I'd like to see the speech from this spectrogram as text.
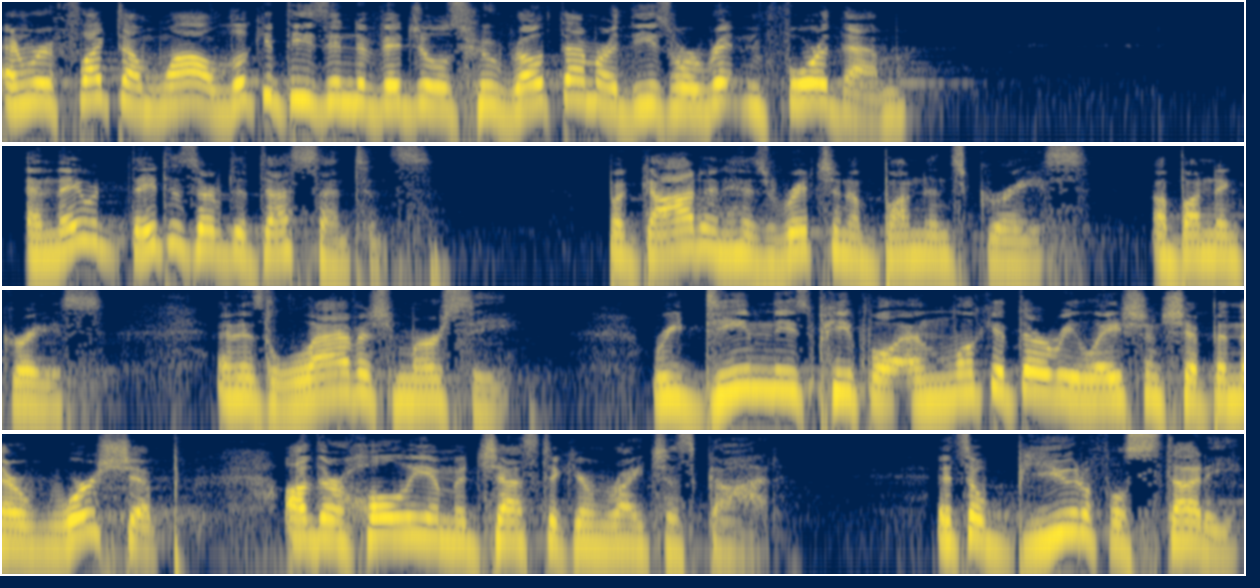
and reflect on wow, look at these individuals who wrote them or these were written for them. And they, would, they deserved a death sentence. But God, in His rich and abundant grace, abundant grace, and His lavish mercy, redeem these people and look at their relationship and their worship of their holy and majestic and righteous God. It's a beautiful study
